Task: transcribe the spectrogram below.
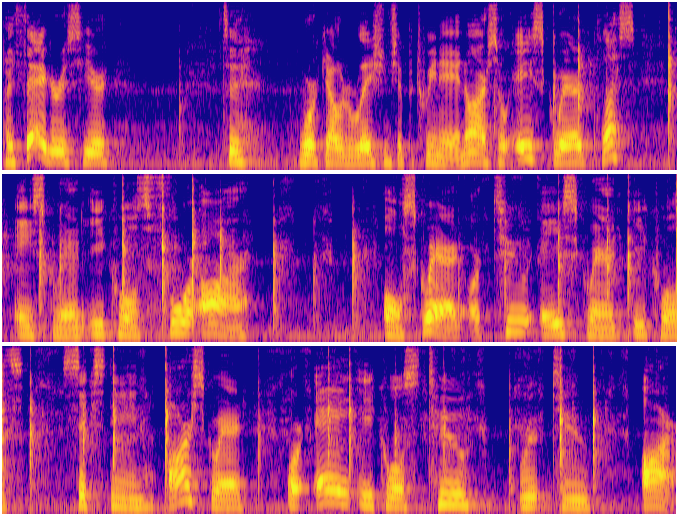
Pythagoras here to work out a relationship between a and r. So a squared plus a squared equals 4r all squared, or 2a squared equals 16r squared, or a equals 2 root 2r.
